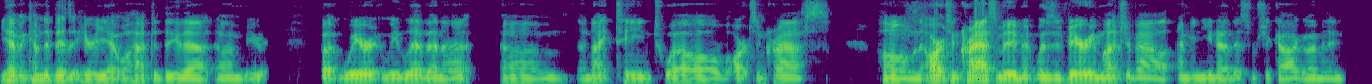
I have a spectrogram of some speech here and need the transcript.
you haven't come to visit here yet. We'll have to do that. Um, you, but we're we live in a um a 1912 arts and crafts home, and the arts and crafts movement was very much about. I mean, you know this from Chicago. I mean,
